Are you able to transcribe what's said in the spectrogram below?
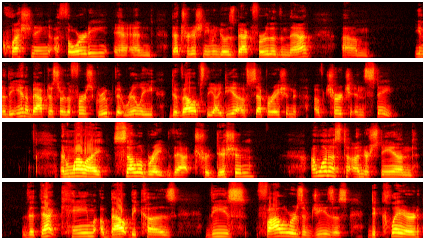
questioning authority, and, and, that tradition even goes back further than that. Um, you know, the Anabaptists are the first group that really develops the idea of separation of church and state. And while I celebrate that tradition, I want us to understand that that came about because these followers of Jesus declared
